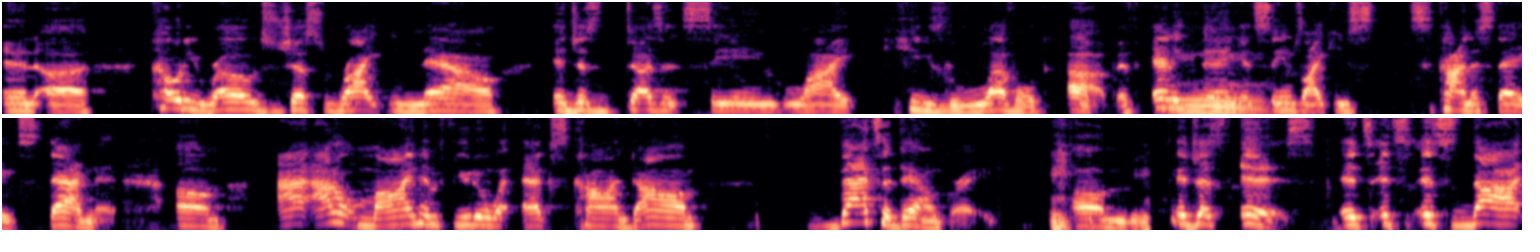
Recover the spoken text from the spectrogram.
and uh cody rhodes just right now it just doesn't seem like he's leveled up. If anything, it Mm. seems like he's kind of stayed stagnant. Um, I, I don't mind him feuding with ex con Dom. That's a downgrade. Um, it just is. It's it's it's not.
